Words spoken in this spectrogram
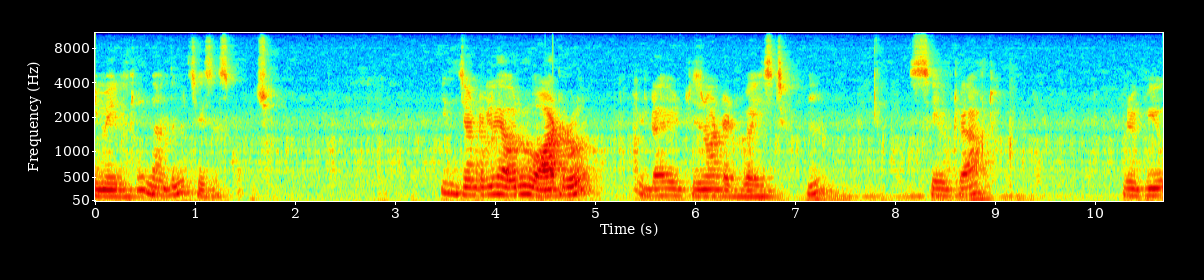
ఈమెయిల్కి దాంతో మీరు చేసేసుకోవచ్చు. ఇది జనరల్గా ఎవరు వాడరు. It it is not advised save draft review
